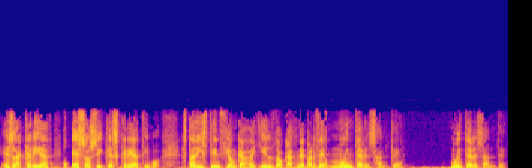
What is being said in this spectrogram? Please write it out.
es la caridad. Eso sí que es creativo. Esta distinción que hace aquí el DOCAT me parece muy interesante. Muy interesante.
